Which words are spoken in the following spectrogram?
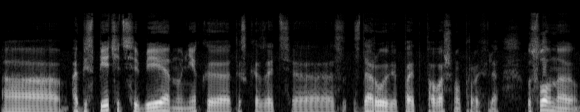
обеспечить себе, ну, некое, так сказать, э, здоровье по, по вашему профилю. Условно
